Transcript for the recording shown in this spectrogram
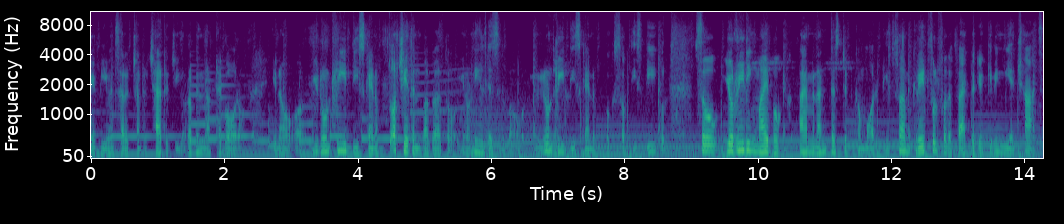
maybe even Sarath Chandra Chatterjee or Rabindranath Tagore or you know uh, you don't read these kind of or Chetan Bhagat or you know Neil D'Silva or you don't read these kind of books of these people. So you're reading my book I'm an untested commodity. So I'm grateful for the fact that you're giving me a chance.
